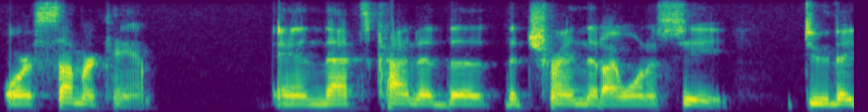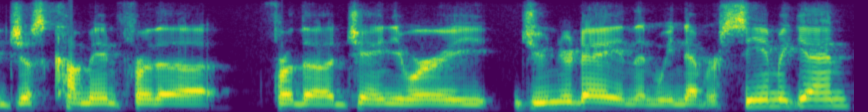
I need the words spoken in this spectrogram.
or summer camp, and that's kind of the the trend that I want to see. Do they just come in for the for the January Junior Day and then we never see them again,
